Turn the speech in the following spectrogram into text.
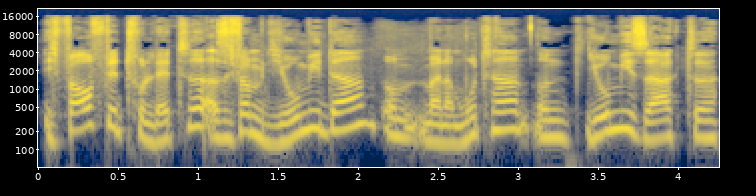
ich war auf der Toilette, also ich war mit Yomi da und mit meiner Mutter und Yomi sagte,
